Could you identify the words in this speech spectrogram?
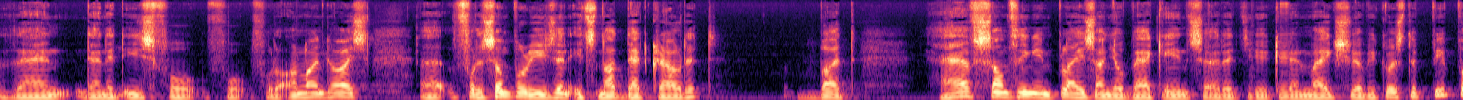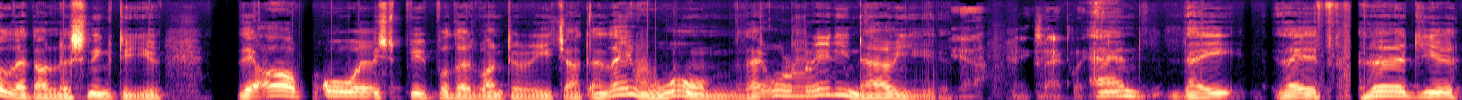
than than it is for, for, for the online guys. Uh, for the simple reason, it's not that crowded. But have something in place on your back end so that you can make sure because the people that are listening to you there are always people that want to reach out and they're warm they already know you Yeah, exactly. and they they've heard you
